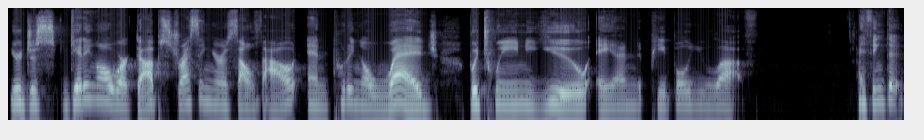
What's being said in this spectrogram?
You're just getting all worked up, stressing yourself out, and putting a wedge between you and people you love. I think that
